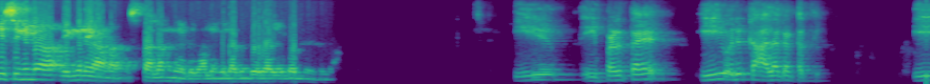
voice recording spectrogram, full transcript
ഈ സിനിമ എങ്ങനെയാണ് സ്ഥലം നേടുക അല്ലെങ്കിൽ അതിന്റെതായ ഇടം നേടുക? ഈ ഇപ്പോഴത്തെ ഈ ഒരു കാലഘട്ടത്തിൽ ഈ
